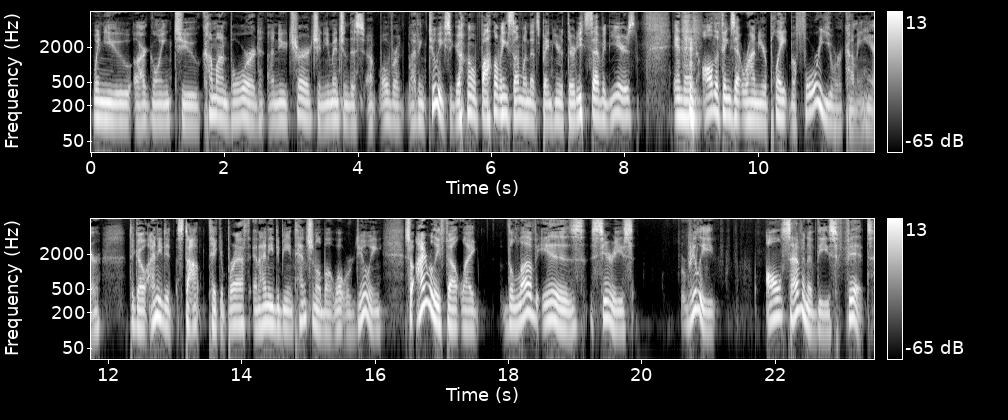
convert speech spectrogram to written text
when you are going to come on board a new church, and you mentioned this uh, over, I think, two weeks ago, following someone that's been here 37 years, and then all the things that were on your plate before you were coming here to go, I need to stop, take a breath, and I need to be intentional about what we're doing. So I really felt like the Love Is series really all seven of these fit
